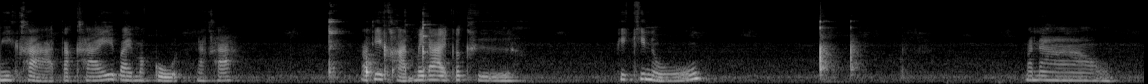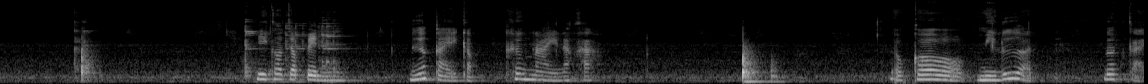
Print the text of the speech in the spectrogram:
มีข่าตะไคร้ใบมะกรูดนะคะแล้วที่ขาดไม่ได้ก็คือพริกขี้หนู มะนาว นี่ก็จะเป็นเนื้อไก่กับเครื่องในนะคะ แล้วก็มีเลือดเลือดไก่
